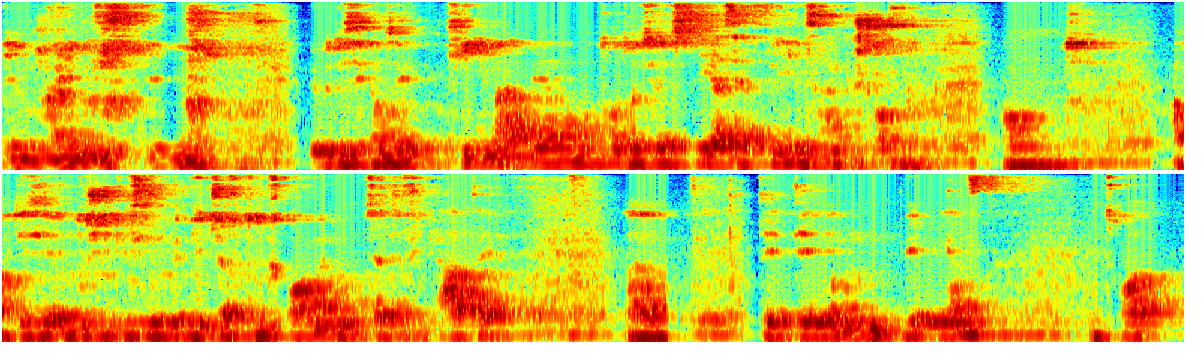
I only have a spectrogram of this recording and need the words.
Im Moment ist die, über diese ganze Klimaerwärmung und so, da ist ja sehr, sehr vieles angestoßen. Und auch diese unterschiedlichen Bewirtschaftungsformen und Zertifikate, äh, die, die nehmen wir ernst. Und zwar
